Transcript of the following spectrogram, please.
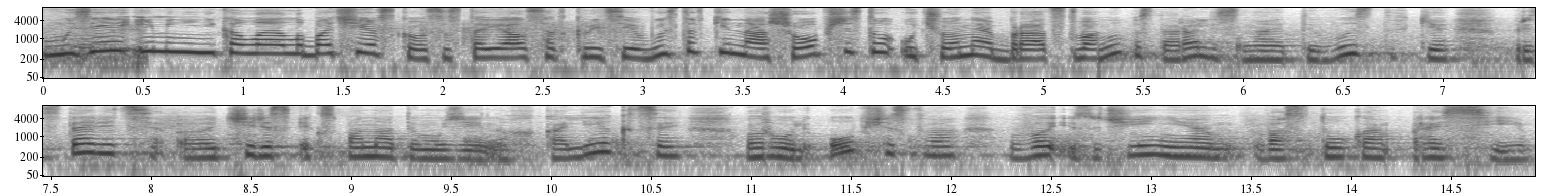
В музее имени Николая Лобачевского состоялось открытие выставки «Наше общество. Ученое братство». Мы постарались на этой выставке представить э, через экспонаты музейных коллекций роль общества в изучении Востока России.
